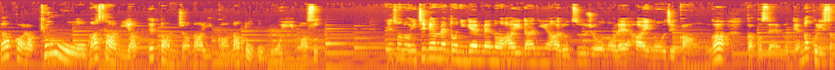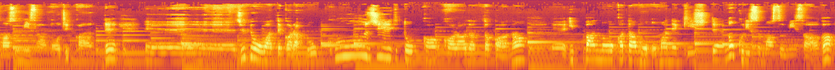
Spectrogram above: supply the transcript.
だから今日まさにやってたんじゃないかなと思います。で、その1限目と2限目の間にある通常の礼拝の時間が学生向けのクリスマスミサの時間で、えー、授業終わってから6時とかからだったかな、一般の方もお招きしてのクリスマスミサが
